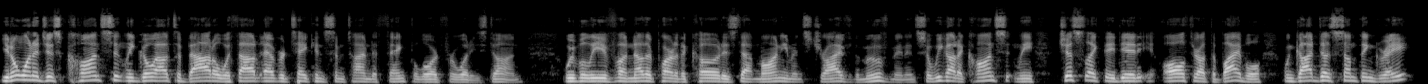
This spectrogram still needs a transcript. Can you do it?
you don't want to just constantly go out to battle without ever taking some time to thank the Lord for what he's done. We believe another part of the code is that monuments drive the movement. And so we got to constantly, just like they did all throughout the Bible, when God does something great,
